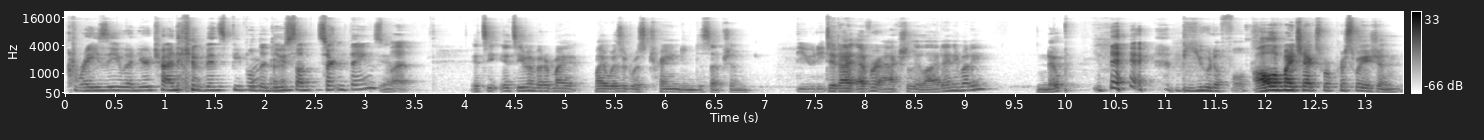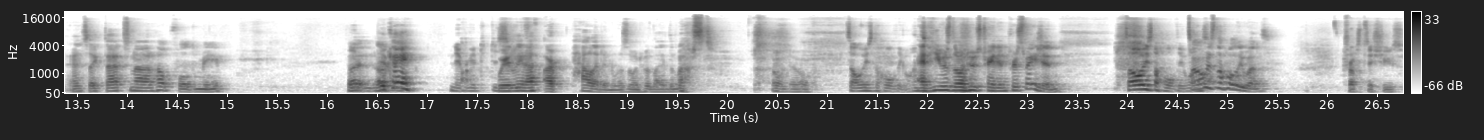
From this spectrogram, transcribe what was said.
crazy when you're trying to convince people to do some certain things. Yeah. But It's e- it's even better. My my wizard was trained in deception. beauty, Did I ever actually lie to anybody? Nope. beautiful. All of my checks were persuasion, and it's like that's not helpful to me. But Never- okay. Never get to deceive. Weirdly enough, our paladin was the one who lied the most, Oh no. It's always the holy ones. and he was the one who's trained in persuasion. It's always the holy ones. It's always the holy ones. Trust issues.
